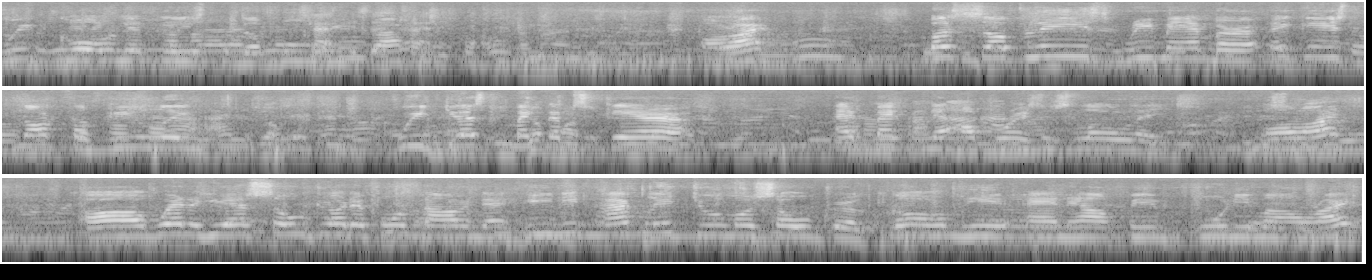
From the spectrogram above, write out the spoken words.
We call it is the booby trap. But so please remember, it is not for killing. We just make them scared and make the operation slowly. All right. Uh, when a U.S. soldier they fall down in there, he need actually two more soldiers come here and help him pull him out, right?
